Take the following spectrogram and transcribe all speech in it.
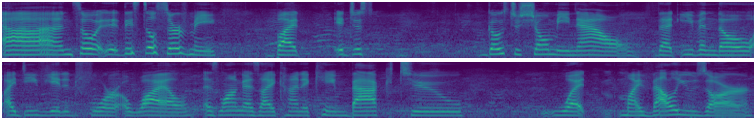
And so it, they still serve me, but it just goes to show me now that even though I deviated for a while, as long as I kind of came back to what my values are,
